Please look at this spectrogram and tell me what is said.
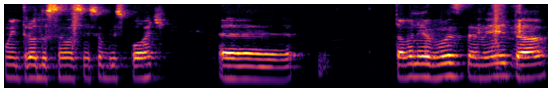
uma introdução assim sobre esporte. É, tava nervoso também e tal.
